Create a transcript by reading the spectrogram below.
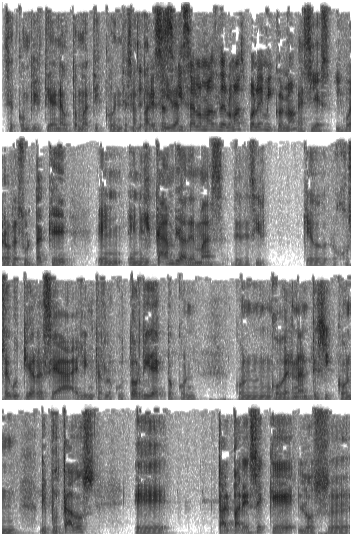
se convirtiera en automático en Eso desaparecida. es quizá lo más de lo más polémico, ¿no? Así es, y bueno, resulta que en, en el cambio, además de decir que José Gutiérrez sea el interlocutor directo con, con gobernantes y con diputados, eh, tal parece que los, eh,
